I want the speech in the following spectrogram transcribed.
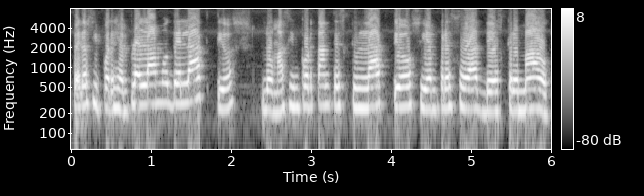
Pero si, por ejemplo, hablamos de lácteos, lo más importante es que un lácteo siempre sea descremado,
